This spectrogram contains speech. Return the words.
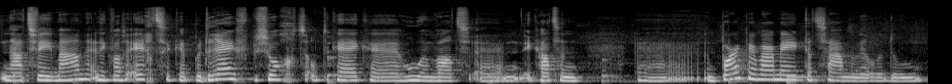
na twee maanden, en ik was echt, ik heb bedrijf bezocht om te kijken hoe en wat. Uh, ik had een, een partner waarmee ik dat samen wilde doen.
